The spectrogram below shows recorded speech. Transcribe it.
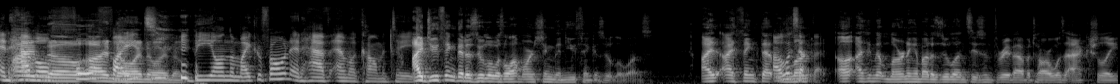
and have I a know, full I know, fight, know, I know. be on the microphone, and have Emma commentate. I do think that Azula was a lot more interesting than you think Azula was. I, I think that I'll accept that. uh, I think that learning about Azula in season three of Avatar was actually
